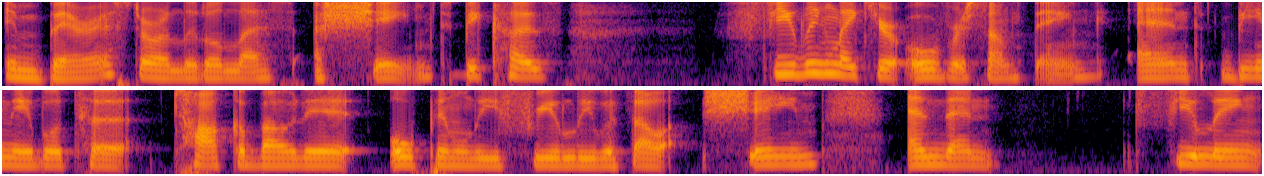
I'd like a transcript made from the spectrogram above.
embarrassed or a little less ashamed because feeling like you're over something and being able to talk about it openly, freely, without shame, and then feeling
